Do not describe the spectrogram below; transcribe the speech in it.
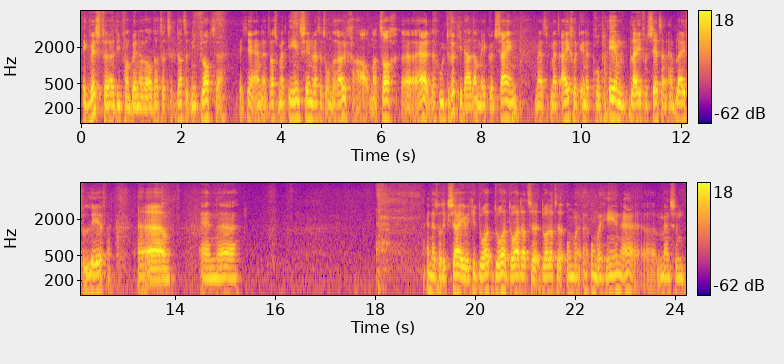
ik wist uh, diep van binnen wel dat het, dat het niet klopte. Weet je? En het was met één zin werd het onderuit gehaald. Maar toch, uh, hè, hoe druk je daar dan mee kunt zijn met, met eigenlijk in het probleem blijven zitten en blijven leven. Uh, en En net wat ik zei, weet je, door, door, doordat, ze, doordat er om, om me heen hè, mensen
